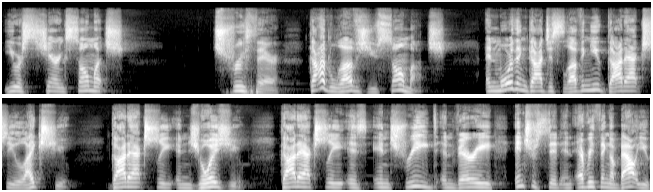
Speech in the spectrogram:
you were sharing so much truth there. God loves you so much. And more than God just loving you, God actually likes you. God actually enjoys you. God actually is intrigued and very interested in everything about you.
